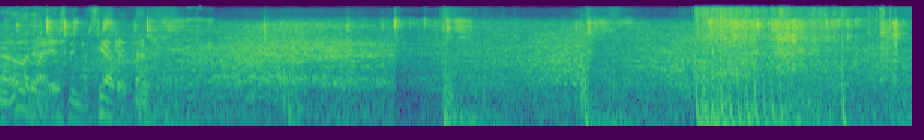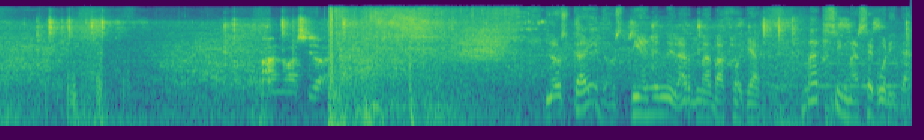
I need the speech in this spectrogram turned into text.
Ahora es demasiado tarde. Ah, no ha sido. Los caídos tienen el arma bajo llave. Máxima seguridad.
